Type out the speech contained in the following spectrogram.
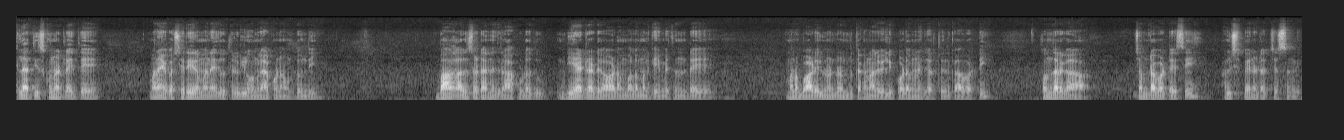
ఇలా తీసుకున్నట్లయితే మన యొక్క శరీరం అనేది ఒత్తిడికి లోన్ కాకుండా ఉంటుంది. బాగా అలసట అనేది రాకూడదు. డిహైడ్రేట్ కావడం వల్ల మనకి ఏమవుతుందంటే మన బాడీలో ఉన్న మృతకణాలు వెళ్ళిపోవడం అనేది జరుగుతుంది కాబట్టి తొందరగా చెమట పట్టేసి అలసిపోయినట్టు వచ్చేస్తుంది.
